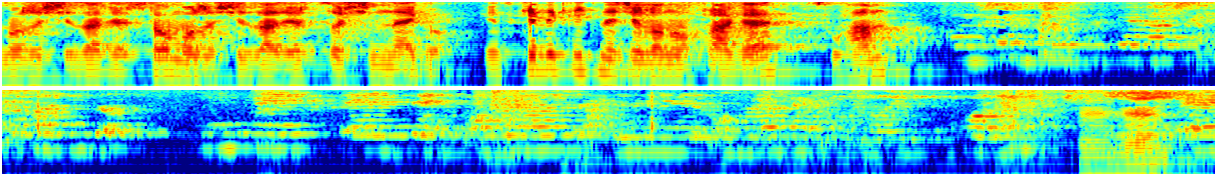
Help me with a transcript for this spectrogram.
może się zadziać to, może się zadziać coś innego. Więc kiedy kliknę zieloną flagę, słucham, dochodzi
